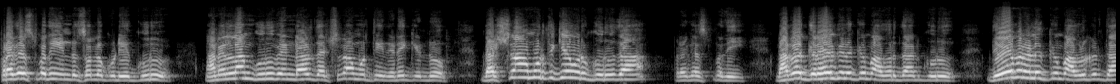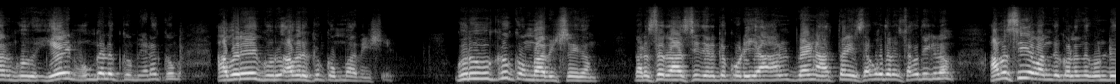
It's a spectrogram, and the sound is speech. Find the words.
பிரகஸ்பதி என்று சொல்லக்கூடிய குரு. நாமெல்லாம் குரு என்றால் தட்சிணாமூர்த்தியை நினைக்கின்றோம். தட்சிணாமூர்த்திக்கே ஒரு குரு தான் பிரகஸ்பதி. நவ கிரகங்களுக்கும் அவர்தான் குரு. தேவர்களுக்கும் அவருக்கு தான் குரு. ஏன்? உங்களுக்கும் எனக்கும் அவரே குரு. அவருக்கு கும்பாபிஷேகம். குருவுக்கு கும்பாபிஷேகம். தனுசு ராசியில் இருக்கக்கூடிய ஆண் பெண் அத்தனை சகோதர சகோதரிகளும் அவசியம் வந்து கலந்து கொண்டு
